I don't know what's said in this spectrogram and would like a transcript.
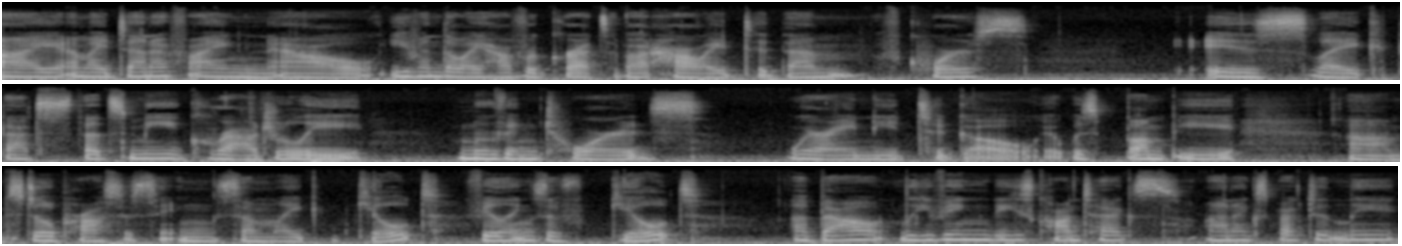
I am identifying now, even though I have regrets about how I did them, of course, is like that's that's me gradually moving towards where I need to go. It was bumpy, um, still processing some like guilt, feelings of guilt about leaving these contexts unexpectedly,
